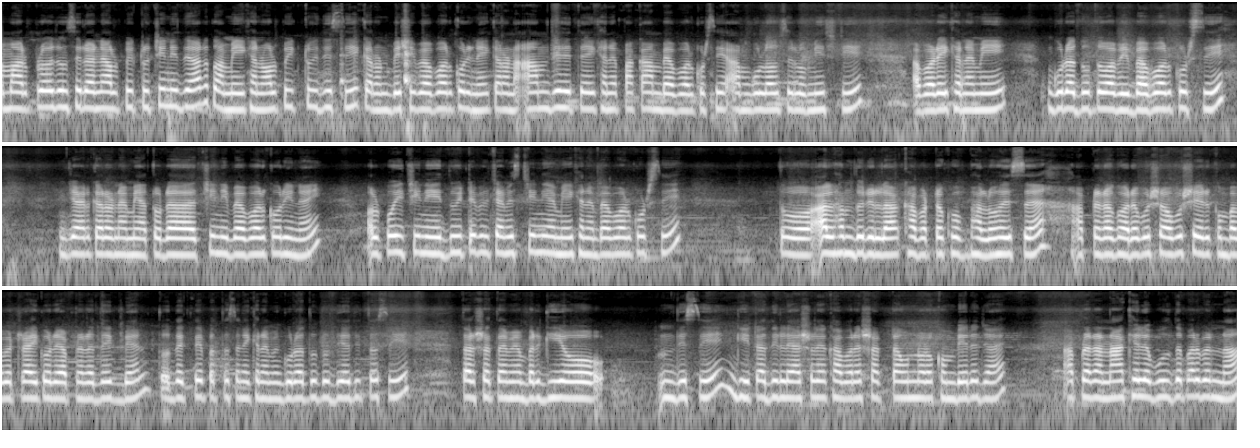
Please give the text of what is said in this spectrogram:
আমার প্রয়োজন ছিল না অল্প একটু চিনি দেওয়ার, তো আমি এখানে অল্প একটুই দিছি, কারণ বেশি ব্যবহার করি নাই। কারণ আম যেহেতু এখানে পাকা আম ব্যবহার করছি, আমগুলোও ছিল মিষ্টি। আবার এখানে আমি গুঁড়া দুধও আমি ব্যবহার করছি। যার কারণে আমি এতটা চিনি ব্যবহার করি নাই। অল্পই চিনি, দুই টেবিল চামচ চিনি আমি এখানে ব্যবহার করছি। তো আলহামদুলিল্লাহ খাবারটা খুব ভালো হয়েছে। আপনারা ঘরে বসে অবশ্যই এরকমভাবে ট্রাই করে আপনারা দেখবেন। তো দেখতেই পাচ্তেছেন, এখানে আমি গুঁড়া দুধও দিয়ে দিতেছি। তার সাথে আমি আবার ঘিও দিছি। ঘিটা দিলে আসলে খাবারের স্বাদটা অন্যরকম বেড়ে যায়। আপনারা না খেলে বুঝতে পারবেন না।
